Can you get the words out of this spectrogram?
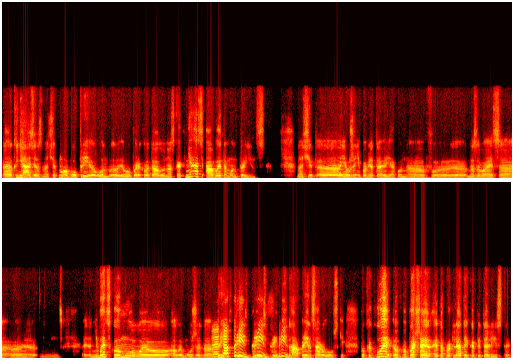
е, князя, значить, ну або при, он, е, його перекладали у нас як князь, а в этом он принц. Значить, е, я вже не пам'ятаю, як він е, м, німецькою мовою, але може, да. Е, та принц, принц, принц. Да, принц Орловський. То какой, по-перше, це прокляті капіталісти.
